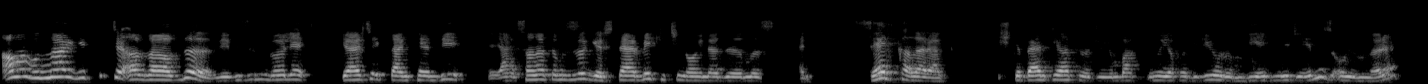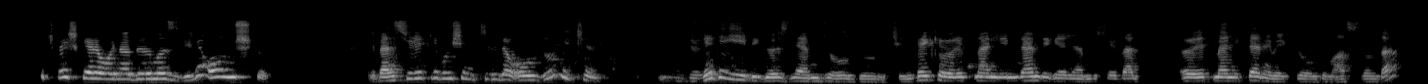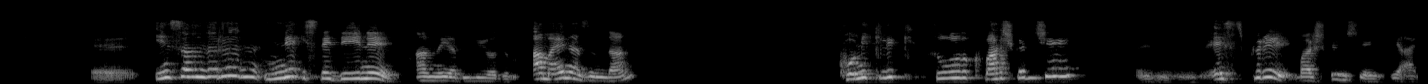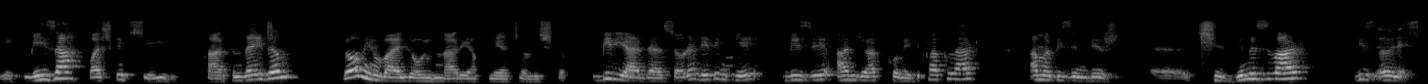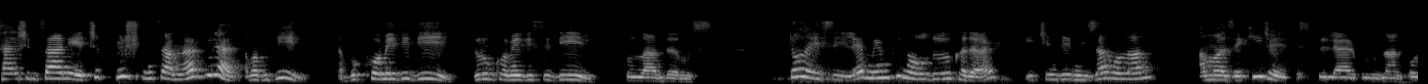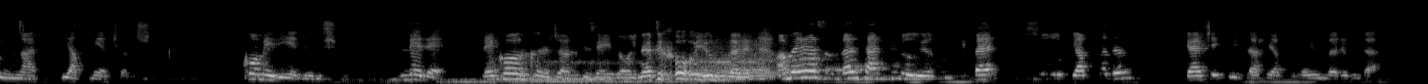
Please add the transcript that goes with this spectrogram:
Ama bunlar gittikçe azaldı ve bizim böyle gerçekten kendi yani sanatımızı göstermek için oynadığımız hani zevk alarak işte ben tiyatrocuyum bak bunu yapabiliyorum diyebileceğimiz oyunları 3-5 kere oynadığımız bile olmuştur. Ben sürekli bu işin içinde olduğum için ve de iyi bir gözlemci olduğum için belki öğretmenliğimden de gelen bir şey. Ben öğretmenlikten emekli oldum aslında. Ee, insanların ne istediğini anlayabiliyordum. Ama en azından komiklik, sululuk başka bir şey, e, espri başka bir şey. Yani mizah başka bir şeyin farkındaydım. Ve o minvalde oyunlar yapmaya çalıştım. Bir yerden sonra dedim ki bizi ancak komedi paklar ama bizim bir e, çizgimiz var. Biz öyle sen şimdi sahneye çık düş insanlar güler ama bu değil. Bu komedi değil, durum komedisi değil kullandığımız. Dolayısıyla mümkün olduğu kadar içinde mizah olan ama zekice espriler bulunan oyunlar yapmaya çalıştık. Komediye dönüştük. Ve de rekor kıracak düzeyde oynadık o oyunları. Ama en azından tatmin oluyordum ki ben suluk yapmadım, gerçek mizah yaptım oyunlarımda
